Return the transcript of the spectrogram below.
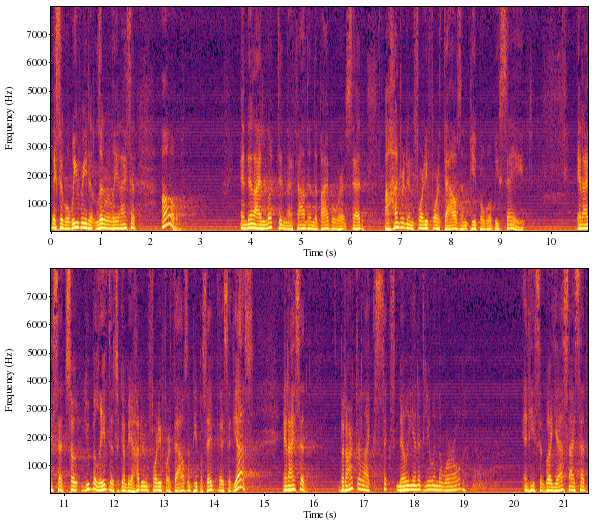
they said, well, we read it literally. And I said, oh. And then I looked and I found in the Bible where it said 144,000 people will be saved. And I said, so you believe there's going to be 144,000 people saved? They said, yes. And I said, but aren't there like six million of you in the world? And he said, Well, yes. And I said,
